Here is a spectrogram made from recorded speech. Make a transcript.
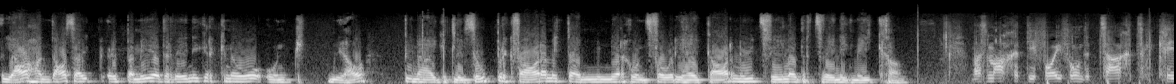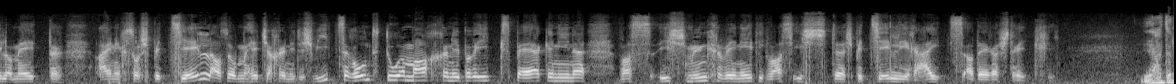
ja, haben das etwa mehr oder weniger genommen und ja, bin eigentlich super gefahren mit dem. Mir kommt es vor, ich hätte gar nichts zu viel oder zu wenig mitgehabt. Was machen die 580 Kilometer eigentlich so speziell? Also man hätte ja können die Schweizer Rundtour machen über x Bergen rein. Was ist München-Venedig, was ist der spezielle Reiz an dieser Strecke? Ja, der,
